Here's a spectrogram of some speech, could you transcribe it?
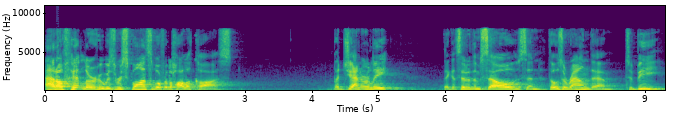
Adolf Hitler, who was responsible for the Holocaust. But generally, they consider themselves and those around them to be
